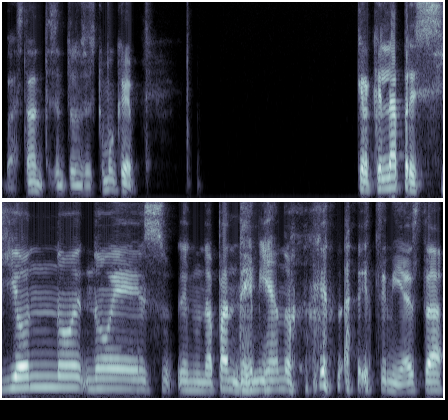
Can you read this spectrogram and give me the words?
bastantes. Entonces, como que creo que la presión no, no es en una pandemia, no nadie tenía esta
